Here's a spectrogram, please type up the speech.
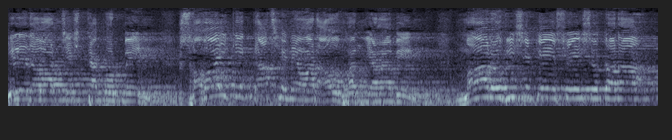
ফেলে দেওয়ার চেষ্টা করবেন। সবাইকে কাছে নেওয়ার আহ্বান জানাবেন। মার অভিষেকে এসে, এসো তারা।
